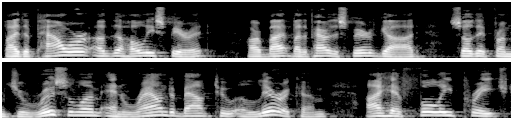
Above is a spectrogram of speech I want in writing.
by the power of the Holy Spirit, or by, by the power of the Spirit of God, so that from Jerusalem and round about to Illyricum I have fully preached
